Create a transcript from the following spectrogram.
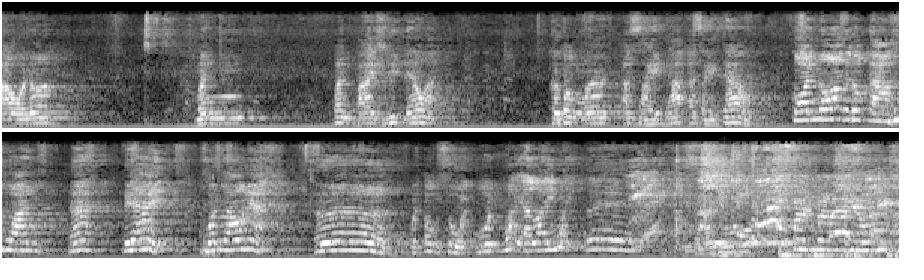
เราอะเนาะมันบั้นปลายชีวิตแล้วอะ ก็ต้องมาอาศัยพระอาศัยเจ้า ก่อนนอนก็ต้องกราบทุกวันนะ ไม่ได้ คนเราเนี่ย เออ มันต้องสวดมนต์ไว้อะไรไว้เออสาธุเป็นเวลาเดียวที่เก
